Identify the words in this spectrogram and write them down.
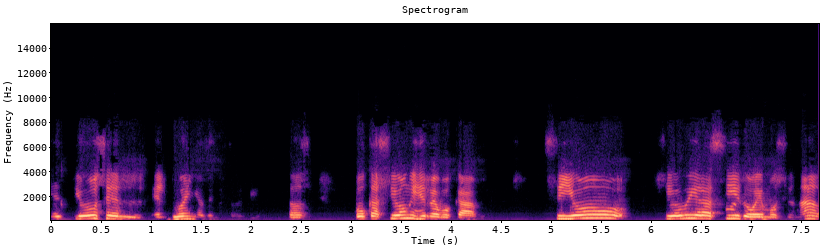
es, Dios el, el, dueño de nuestra vida. Entonces, vocación es irrevocable. Si yo, si yo hubiera sido emocional,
